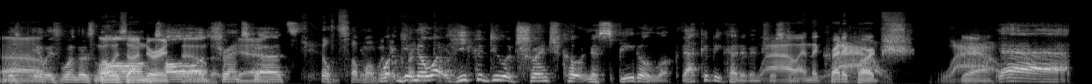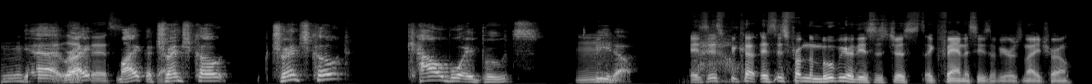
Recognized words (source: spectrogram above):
It was, Uh, it was one of those what was long, under it, tall though? trench Yeah. coats. Killed someone with. Well, a you know what? card. He could do a trench coat and a speedo look. That could be kind of interesting. wow, and the credit Wow. card. psh, Wow. Yeah. yeah, Mhm. yeah, I like right, this. Mike. A Yes. trench coat, trench coat, cowboy boots, mm. speedo. Is this because is this from the movie or this is just like fantasies of yours, Nitro?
